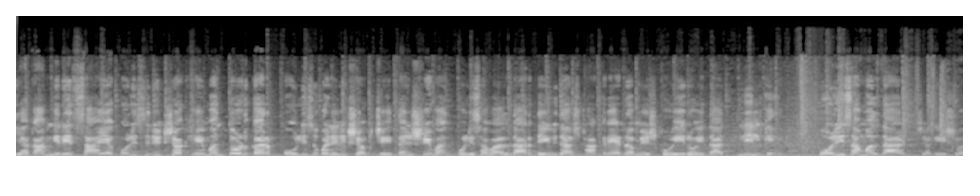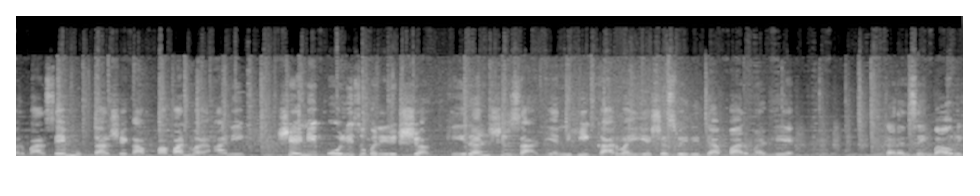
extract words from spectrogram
या कामगिरीत सहाय्यक पोलीस निरीक्षक हेमंत तोडकर पोलीस उपनिरीक्षक चेतन श्रीवंत पोलीस हवालदार देविदास ठाकरे रमेश कोळी रोहिदास लिलके पोलीस अंमलदार जगेश्वर बारसे मुक्तार शेख आप्पा पानवळ आणि शेनी पोलीस उपनिरीक्षक किरण शिरसाट यांनी ही कारवाई यशस्वीरित्या पार पाडली आहे. करण सिंग बावरी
